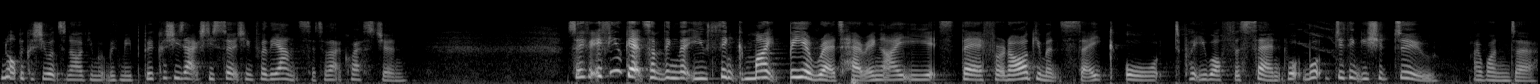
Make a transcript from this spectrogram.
not because she wants an argument with me, but because she's actually searching for the answer to that question. So if, if you get something that you think might be a red herring, i.e., it's there for an argument's sake or to put you off the scent, what, what do you think you should do? I wonder.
